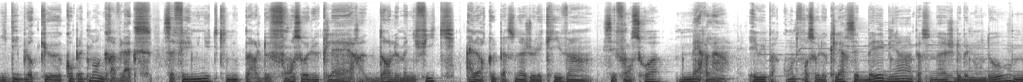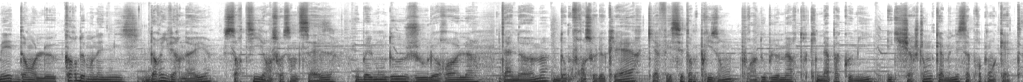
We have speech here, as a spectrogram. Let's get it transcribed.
il débloque euh, complètement Gravelax. Ça fait une minute qu'il nous parle de François Leclerc dans Le Magnifique, alors que le personnage de l'écrivain, c'est François Merlin. Et oui, par contre, François Leclerc, c'est bel et bien un personnage de Belmondo, mais dans Le corps de mon ennemi d'Henri Verneuil, sorti en 76, où Belmondo joue le rôle d'un homme, donc François Leclerc, qui a fait 7 ans de prison pour un double meurtre qu'il n'a pas commis et qui cherche donc à mener sa propre enquête,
